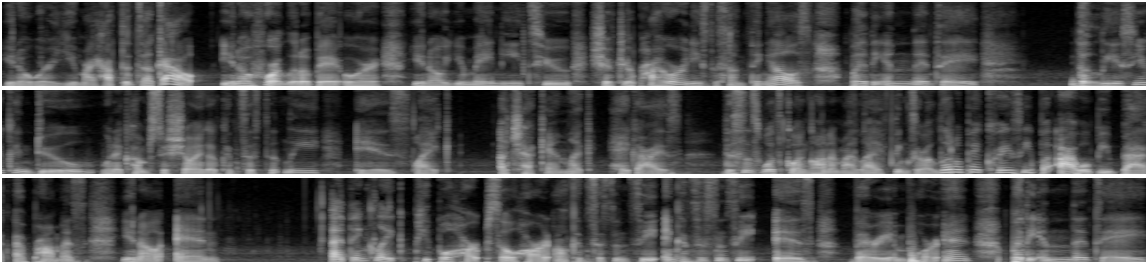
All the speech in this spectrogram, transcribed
you know, where you might have to duck out, you know, for a little bit, or, you know, you may need to shift your priorities to something else. But at the end of the day, the least you can do when it comes to showing up consistently is like a check in, like, hey guys, this is what's going on in my life. Things are a little bit crazy, but I will be back, I promise, you know, and I think like people harp so hard on consistency, and consistency is very important. But at the end of the day,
